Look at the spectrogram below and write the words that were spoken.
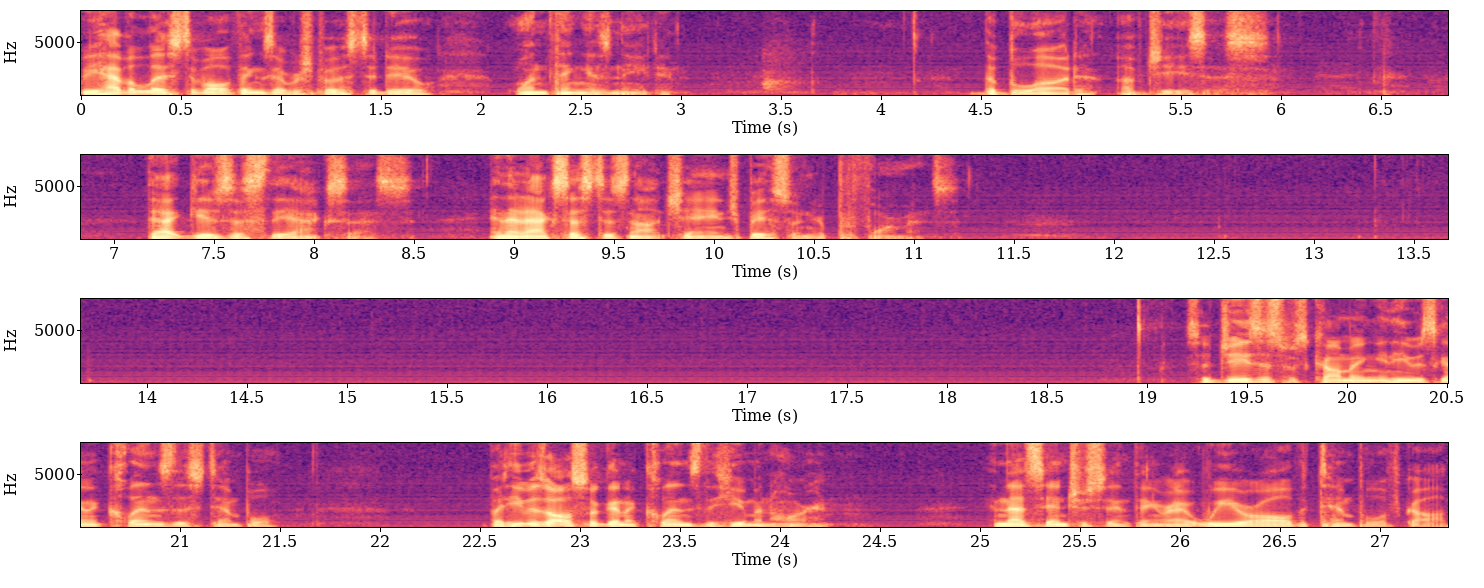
we have a list of all the things that we're supposed to do. One thing is needed. The blood of Jesus. That gives us the access. And that access does not change based on your performance. So Jesus was coming and he was going to cleanse this temple, but he was also going to cleanse the human heart. And that's the interesting thing, right? We are all the temple of God.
